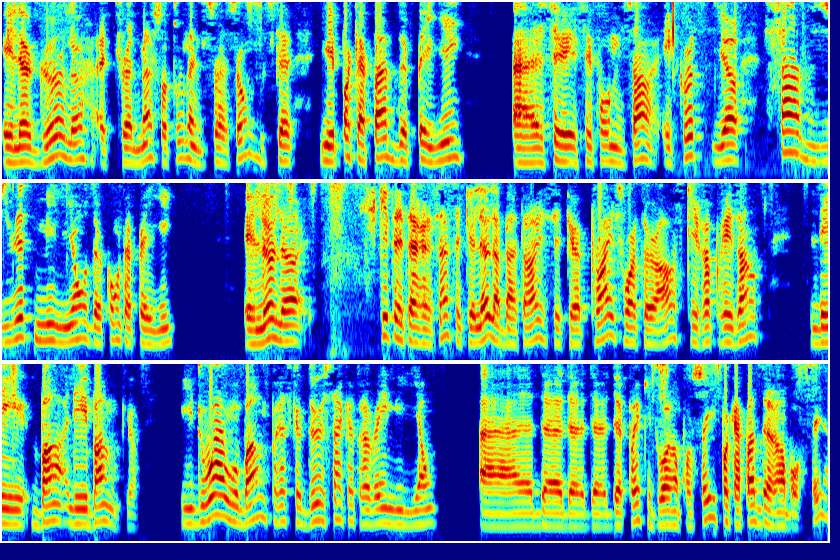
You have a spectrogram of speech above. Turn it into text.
Et le gars, là, actuellement, se retrouve dans une situation où il n'est pas capable de payer euh, ses, ses, fournisseurs. Écoute, il y a 118 millions de comptes à payer. Et là, là, ce qui est intéressant, c'est que là, la bataille, c'est que Price Waterhouse, qui représente les, banques, là, il doit aux banques presque 280 millions euh, de, de, de, de, prêts qu'il doit rembourser. Il n'est pas capable de rembourser. Là.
